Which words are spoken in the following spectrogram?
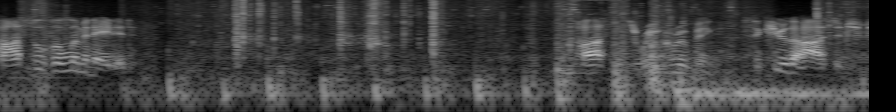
Hostiles eliminated. Hostiles regrouping. Secure the hostage.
